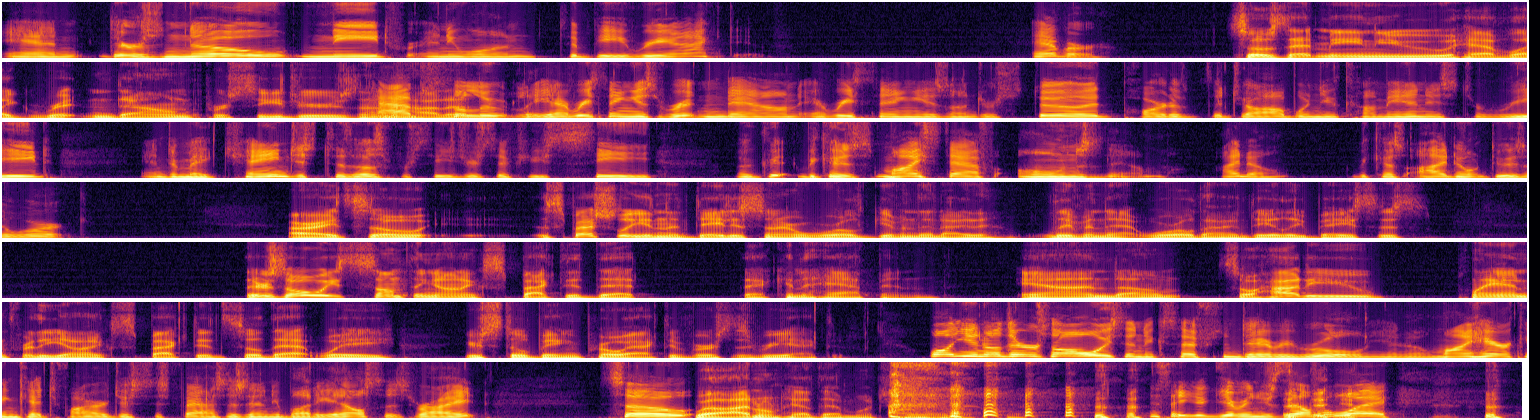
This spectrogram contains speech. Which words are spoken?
And there's no need for anyone to be reactive ever. So, does that mean you have like written down procedures how to? Absolutely. Everything is written down, everything is understood. Part of the job when you come in is to read and to make changes to those procedures if you see a good, because my staff owns them. I don't because I don't do the work. All right. So, especially in the data center world, given that I live in that world on a daily basis, there's always something unexpected that that can happen. And um, so, how do you plan for the unexpected so that way you're still being proactive versus reactive? Well, you know, there's always an exception to every rule. You know, my hair can catch fire just as fast as anybody else's, right? So Well, I don't have that much hair. so you're giving yourself away.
